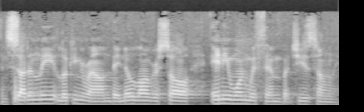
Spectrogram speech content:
And suddenly, looking around, they no longer saw anyone with them but Jesus only.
